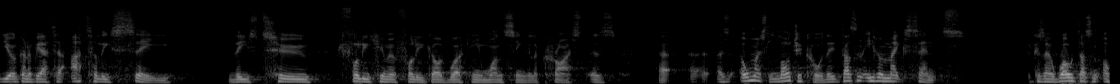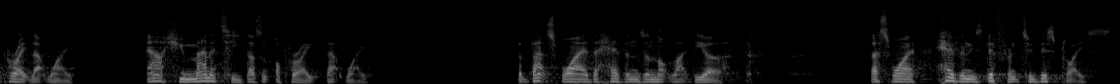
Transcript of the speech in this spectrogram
you're going to be able to utterly see these two fully human, fully God working in one singular Christ as, uh, uh, as almost logical. It doesn't even make sense because our world doesn't operate that way. Our humanity doesn't operate that way. But that's why the heavens are not like the earth. that's why heaven is different to this place.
